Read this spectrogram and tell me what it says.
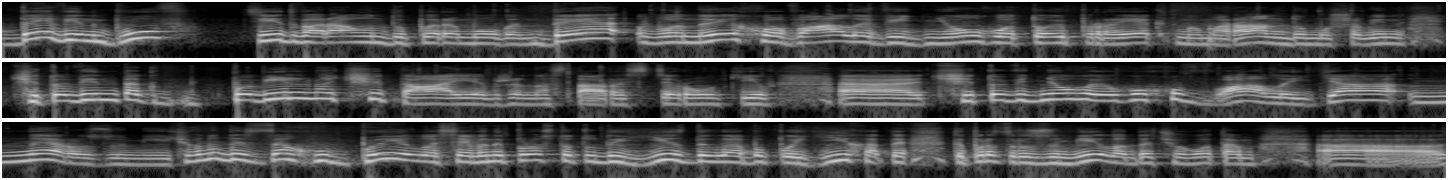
де він був. Ці два раунди перемовин, де вони ховали від нього той проєкт меморандуму, що він чи то він так повільно читає вже на старості років, е, чи то від нього його ховали. Я не розумію. Чи воно десь загубилося, і вони просто туди їздили або поїхати. Тепер зрозуміло, до чого там е,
